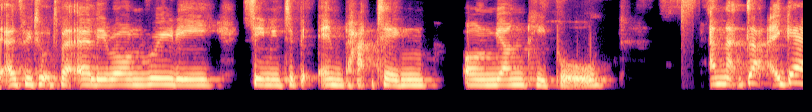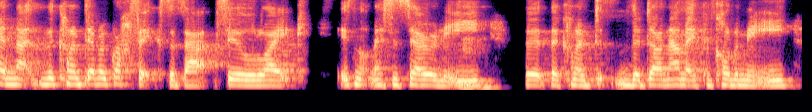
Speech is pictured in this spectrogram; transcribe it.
as we talked about earlier on, really seeming to be impacting on young people, and that, again, that the kind of demographics of that feel like it's not necessarily Mhm. the the kind of the dynamic economy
